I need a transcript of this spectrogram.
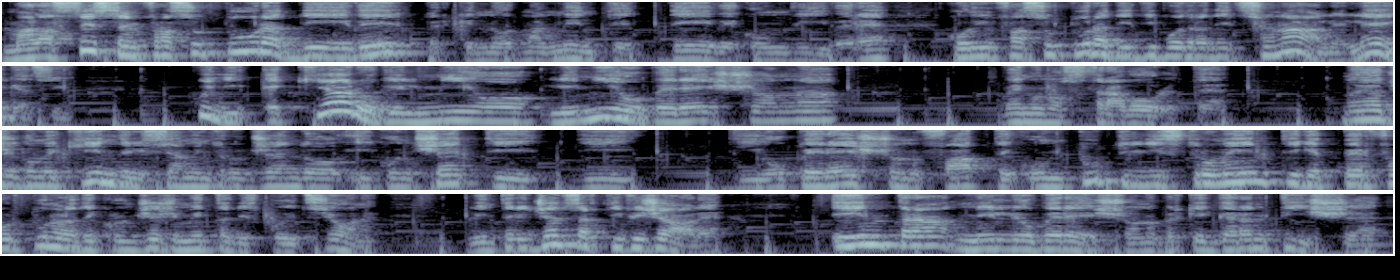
ma la stessa infrastruttura deve, perché normalmente deve convivere, con l'infrastruttura di tipo tradizionale, legacy. Quindi è chiaro che mio, le mie operation vengono stravolte. Noi oggi come Kindred stiamo introducendo i concetti di di operation fatte con tutti gli strumenti che per fortuna la tecnologia ci mette a disposizione. L'intelligenza artificiale entra nelle operation perché garantisce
